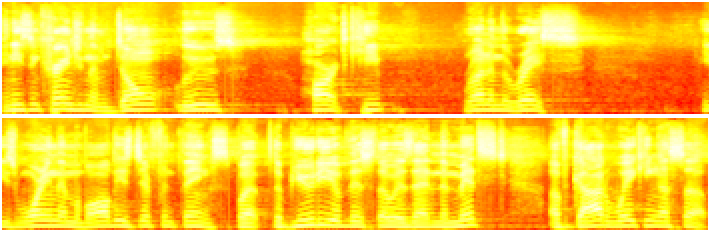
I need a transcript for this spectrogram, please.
And he's encouraging them don't lose heart, keep running the race. He's warning them of all these different things. But the beauty of this, though, is that in the midst of God waking us up,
